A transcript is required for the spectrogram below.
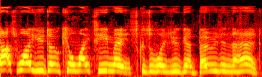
That's why you don't kill my teammates, because otherwise you get buried in the head.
